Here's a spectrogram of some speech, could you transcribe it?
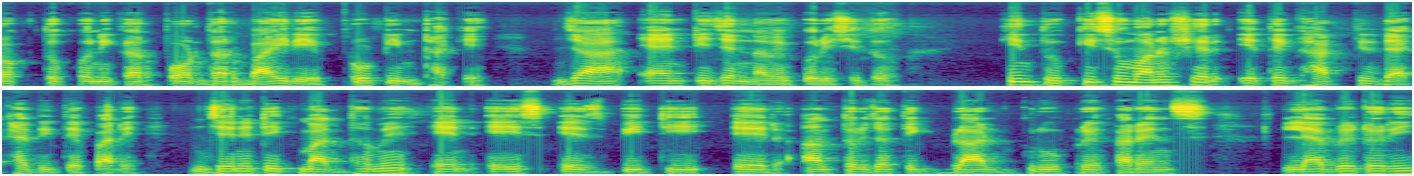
রক্তকণিকার পর্দার বাইরে প্রোটিন থাকে, যা অ্যান্টিজেন নামে পরিচিত। কিন্তু কিছু মানুষের এতে ঘাটতি দেখা দিতে পারে। জেনেটিক মাধ্যমে এনএইচএসবিটি এর আন্তর্জাতিক ব্লাড গ্রুপ রেফারেন্স ল্যাবরেটরি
